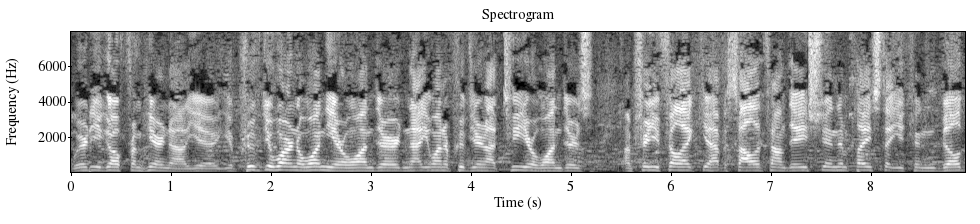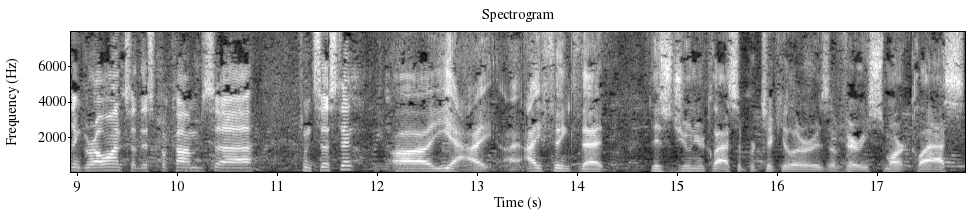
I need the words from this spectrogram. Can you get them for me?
Where do you go from here now? You, you proved you weren't a one year wonder. Now you want to prove you're not two year wonders. I'm sure you feel like you have a solid foundation in place that you can build and grow on so this becomes uh, consistent? Uh, yeah, I, I think that this junior class in particular is a very smart class.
